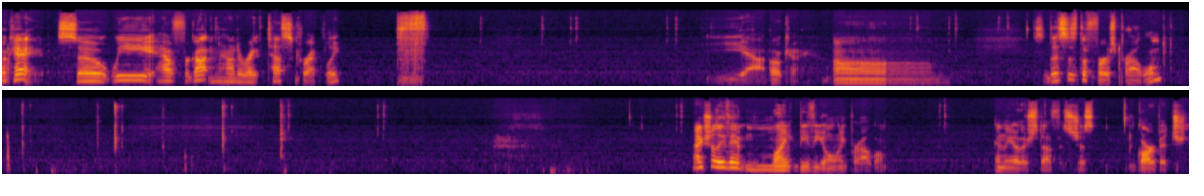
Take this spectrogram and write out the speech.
Okay, so we have forgotten how to write tests correctly. yeah, okay. Um, so this is the first problem. Actually, that might be the only problem. And the other stuff is just garbage.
